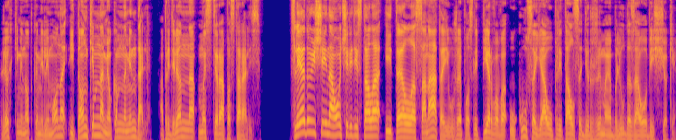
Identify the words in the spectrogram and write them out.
легкими нотками лимона и тонким намеком на миндаль. Определенно, мастера постарались. Следующей на очереди стала Ителла Соната, и уже после первого укуса я уплетал содержимое блюда за обе щеки.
